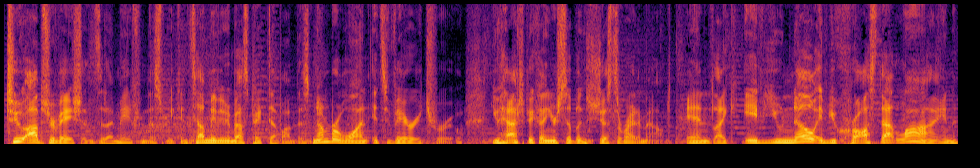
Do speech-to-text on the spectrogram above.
Two observations that I made from this week, and tell me if anybody else picked up on this. Number one, it's very true. You have to pick on your siblings just the right amount. And like if you know if you cross that line,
